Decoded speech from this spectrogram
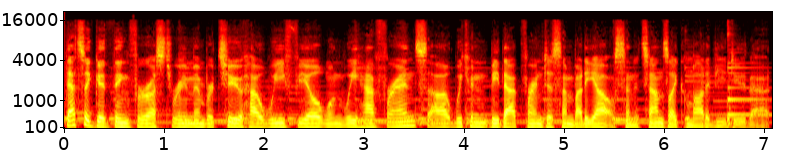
that's a good thing for us to remember too. How we feel when we have friends, uh, we can be that friend to somebody else, and it sounds like a lot of you do that.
